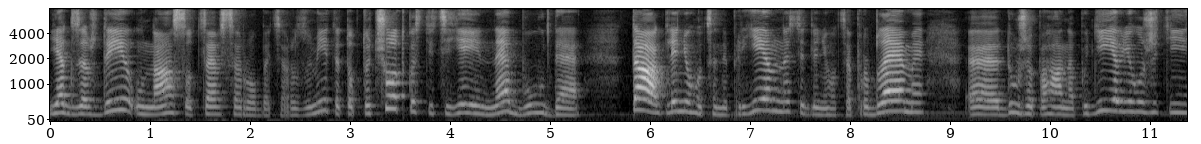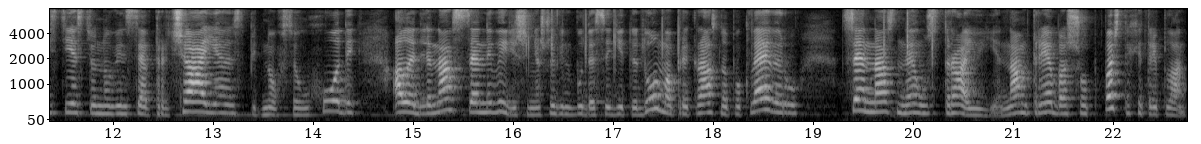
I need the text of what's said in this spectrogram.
Як завжди, у нас оце все робиться, розумієте? Тобто чіткості цієї не буде. Так, для нього це неприємності, для нього це проблеми, е, дуже погана подія в його житті, звісно, він все втрачає, з-під ног все уходить. Але для нас це не вирішення, що він буде сидіти вдома, прекрасно по клеверу. Це нас не устраює. Нам треба, щоб. Бачите, хитрий план.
